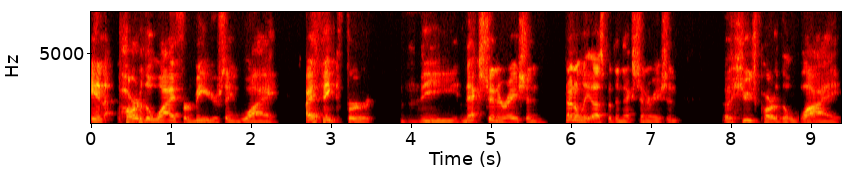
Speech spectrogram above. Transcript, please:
And part of the why for me, you're saying why, I think for the next generation, not only us, but the next generation, a huge part of the why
